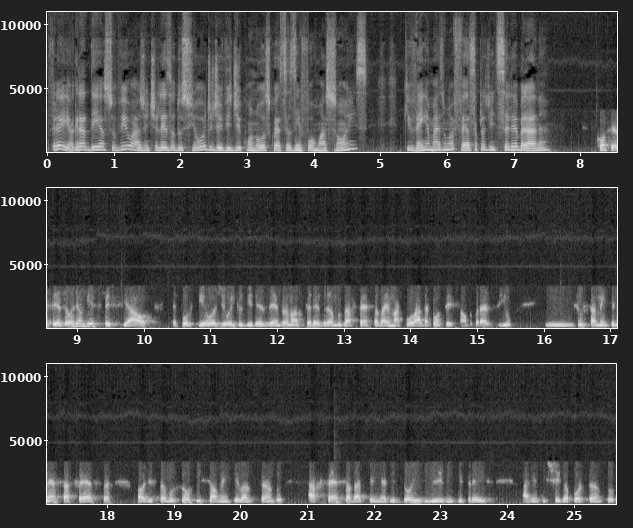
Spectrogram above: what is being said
Frei, agradeço, viu, a gentileza do senhor de dividir conosco essas informações. Que venha mais uma festa para a gente celebrar, né? Com certeza. Hoje é um dia especial, é porque hoje, 8 de dezembro, nós celebramos a festa da Imaculada Conceição do Brasil e justamente nessa festa nós estamos oficialmente lançando a Festa da Penha de 2023. A gente chega, portanto,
